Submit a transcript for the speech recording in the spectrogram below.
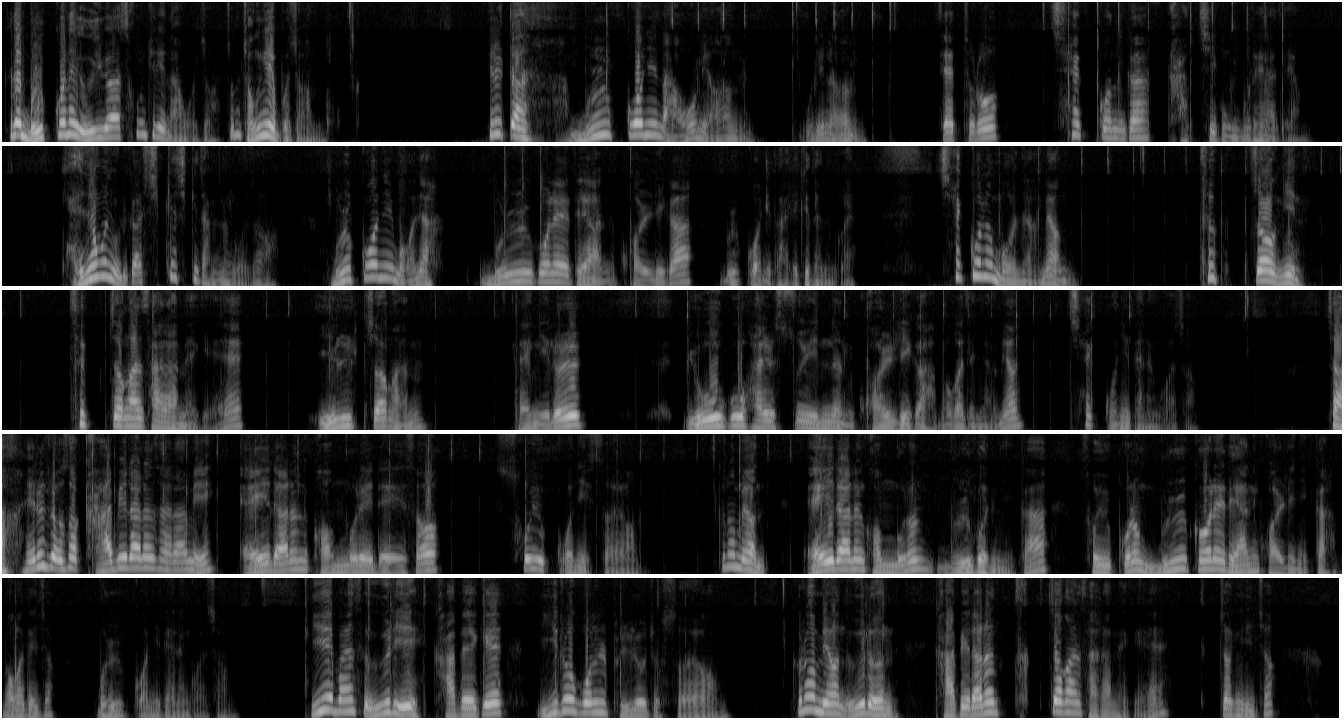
그 다음 물권의 의와 성질이 나오죠. 좀 정리해 보죠. 일단 물권이 나오면 우리는 세트로 채권과 같이 공부를 해야 돼요. 개념은 우리가 쉽게 쉽게 잡는 거죠. 물권이 뭐냐? 물건에 대한 권리가 물권이다. 이렇게 되는 거예요. 채권은 뭐냐면 특정인, 특정한 사람에게 일정한 행위를 요구할 수 있는 권리가 뭐가 되냐면 채권이 되는 거죠. 자, 예를 들어서 갑이라는 사람이 A라는 건물에 대해서 소유권이 있어요. 그러면 A라는 건물은 물건이니까 소유권은 물건에 대한 권리니까 뭐가 되죠? 물건이 되는 거죠. 이에 반해서 을이 갑에게 1억 원을 빌려줬어요. 그러면 을은 갑이라는 특정한 사람에게 특정인이죠.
